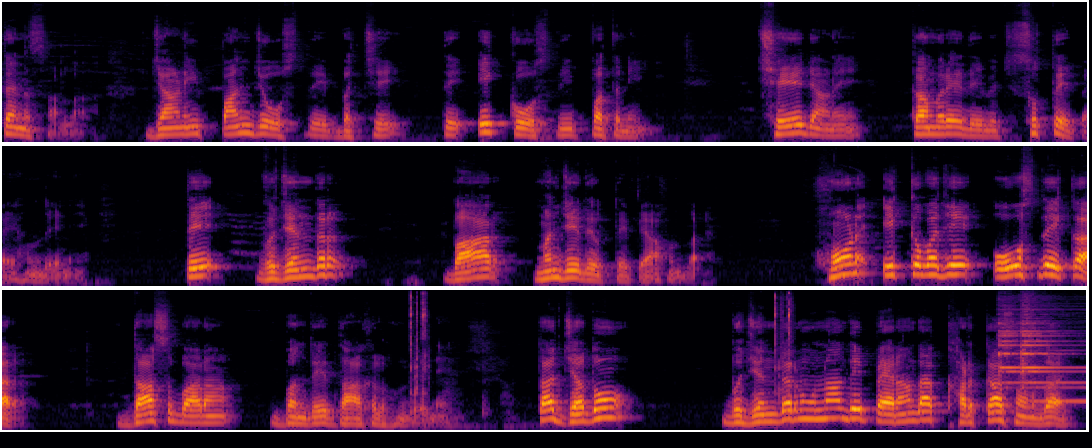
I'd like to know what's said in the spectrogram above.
3 ਸਾਲਾ, ਜਾਣੀ ਪੰਜ ਉਸ ਦੇ ਬੱਚੇ ਤੇ ਇੱਕ ਉਸ ਦੀ ਪਤਨੀ। 6 ਜਾਣੇ ਕਮਰੇ ਦੇ ਵਿੱਚ ਸੁੱਤੇ ਪਏ ਹੁੰਦੇ ਨੇ ਤੇ ਵਜਿੰਦਰ ਬਾਹਰ ਮੰਜੇ ਦੇ ਉੱਤੇ ਪਿਆ ਹੁੰਦਾ ਹੈ। ਹੁਣ 1 ਵਜੇ ਉਸ ਦੇ ਘਰ 10-12 ਬੰਦੇ ਦਾਖਲ ਹੁੰਦੇ ਨੇ। ਤਾਂ ਜਦੋਂ ਵਜਿੰਦਰ ਨੂੰ ਉਹਨਾਂ ਦੇ ਪੈਰਾਂ ਦਾ ਖੜਕਾ ਸੁਣਦਾ ਹੈ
